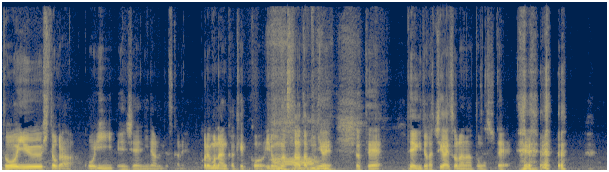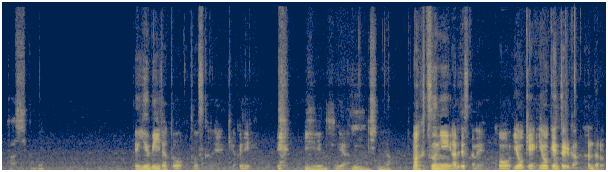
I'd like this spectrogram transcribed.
どういう人がこういいエンジニアになるんですかね？これもなんか結構いろんなスタートアップによって定義とか違いそうだなと思って、確かに。で指だとどうですかね、逆に。いいエンジニア。いいエンジニア。まあ普通にあれですかね、こう、要件、要件というか、なんだろう。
